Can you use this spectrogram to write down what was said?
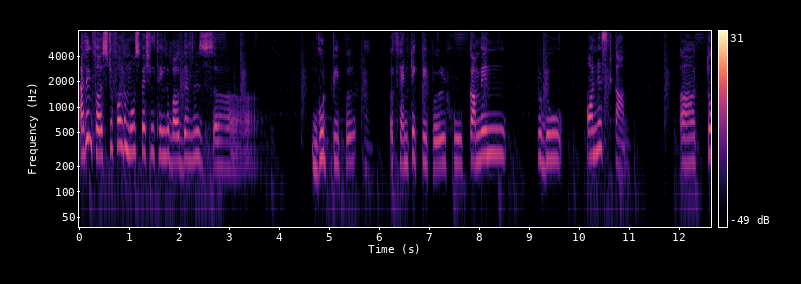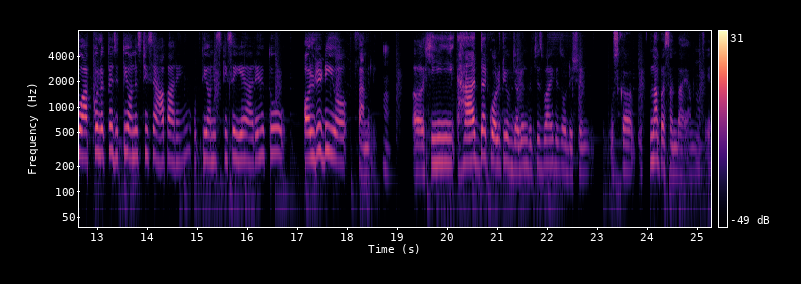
I think first of all, the most special thing about them is uh, good people. Mm. Authentic people who come in to do honest काम. Uh, तो आपको लगता है जितनी ऑनेस्टी से आप आ रहे हैं उतनी ऑनेस्टी से ये आ रहे हैं तो ऑलरेडी योर फैमिली ही। Had that quality of Jagan which is why his audition उसका इतना पसंद आया मुझे।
